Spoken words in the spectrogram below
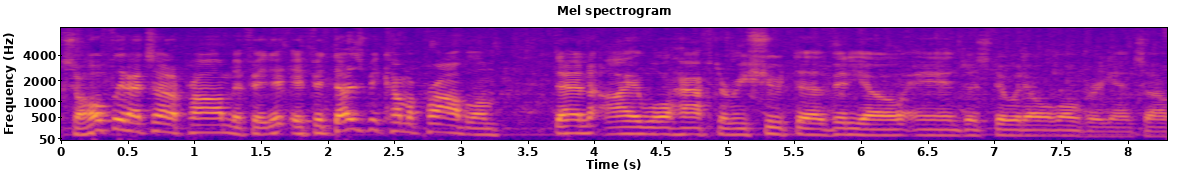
so hopefully that's not a problem. If it if it does become a problem then I will have to reshoot the video and just do it all over again. So,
